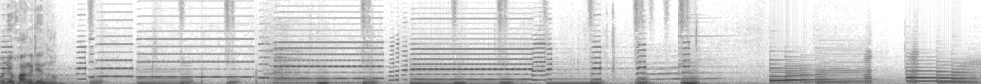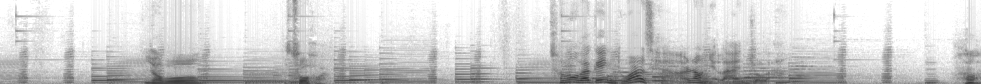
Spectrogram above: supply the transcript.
我去换个镜头。要不你坐会儿？陈墨白给你多少钱啊？让你来你就来？哈，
